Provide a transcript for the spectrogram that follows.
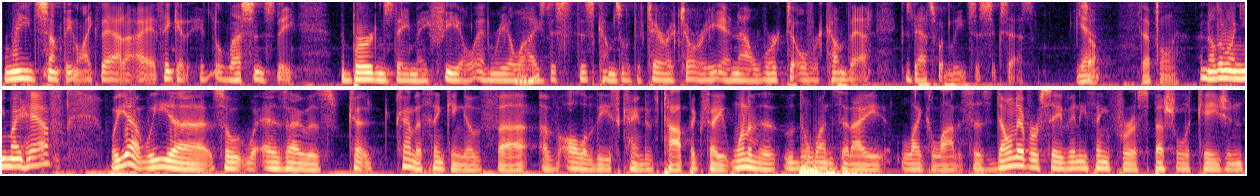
reads something like that, I think it, it lessens the the burdens they may feel and realize mm-hmm. this this comes with the territory and now work to overcome that because that's what leads to success. Yeah, so, definitely. Another one you might have? Well, yeah, we uh, so as I was kind of thinking of uh, of all of these kind of topics, I one of the the ones that I like a lot it says don't ever save anything for a special occasion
